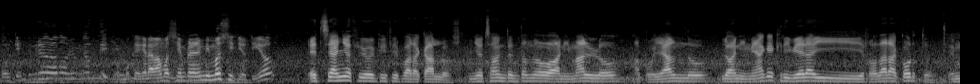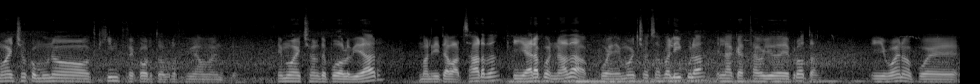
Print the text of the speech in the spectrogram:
¿Por qué siempre grabamos en el mismo sitio? Como que grabamos siempre en el mismo sitio, tío. Este año ha sido difícil para Carlos. Yo he estado intentando animarlo, apoyando. Lo animé a que escribiera y rodara cortos. Hemos hecho como unos 15 cortos aproximadamente. Hemos hecho No te puedo olvidar, Maldita bastarda. Y ahora pues nada, pues hemos hecho esta película en la que he estado yo de prota. Y bueno, pues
